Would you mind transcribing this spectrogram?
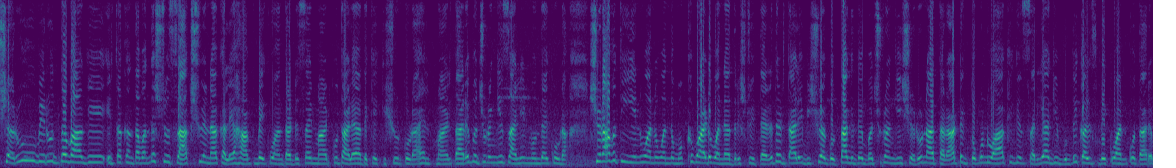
ಶರು ವಿರುದ್ಧವಾಗಿ ಇರ್ತಕ್ಕಂಥ ಒಂದಷ್ಟು ಸಾಕ್ಷಿಯನ್ನ ಕಲೆ ಹಾಕಬೇಕು ಅಂತ ಡಿಸೈಡ್ ಮಾಡ್ಕೋತಾಳೆ. ಅದಕ್ಕೆ ಕಿಶೋರ್ ಕೂಡ ಹೆಲ್ಪ್ ಮಾಡ್ತಾರೆ. ಬಜರಂಗಿ ಸಾಲಿನ ಮುಂದೆ ಕೂಡ ಶರಾವತಿ ಏನು ಅನ್ನೋ ಒಂದು ಮುಖವಾಡವನ್ನು ದೃಷ್ಟಿ ತೆರೆದಿಡ್ತಾಳೆ. ವಿಶ್ವ ಗೊತ್ತಾಗಿದೆ ಬಜರಂಗಿ ಶರುನ ತರಾಟೆಗೆ ತಗೊಂಡು ಆಕೆಗೆ ಸರಿಯಾಗಿ ಬುದ್ಧಿ ಕಲಿಸ್ಬೇಕು ಅನ್ಕೋತಾರೆ.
